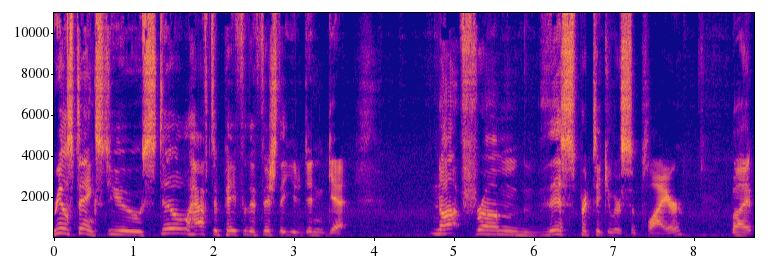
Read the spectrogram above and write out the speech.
Real stinks. Do you still have to pay for the fish that you didn't get? Not from this particular supplier, but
